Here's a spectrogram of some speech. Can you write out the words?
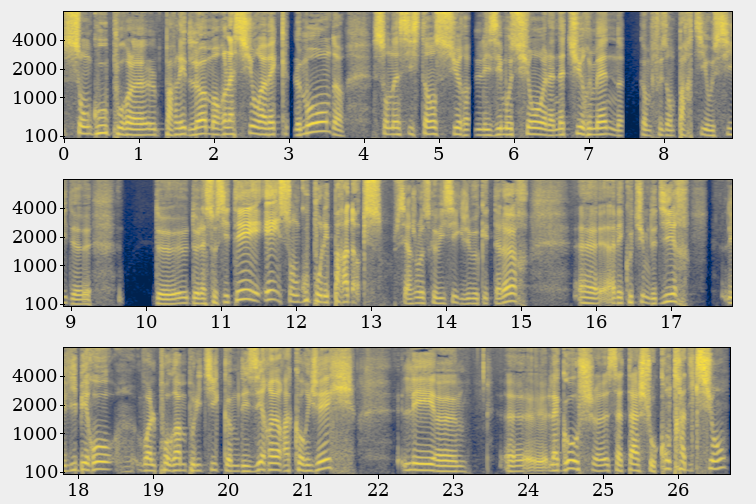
son goût pour euh, parler de l'homme en relation avec le monde, son insistance sur les émotions et la nature humaine comme faisant partie aussi de, de, la société, et son goût pour les paradoxes. Serge Moscovici, que j'évoquais tout à l'heure, euh, avait coutume de dire les libéraux voient le programme politique comme des erreurs à corriger, les, euh, la gauche s'attache aux contradictions,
